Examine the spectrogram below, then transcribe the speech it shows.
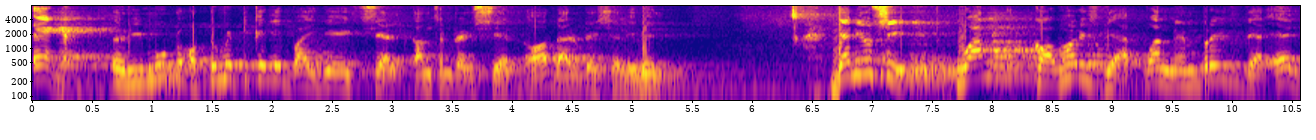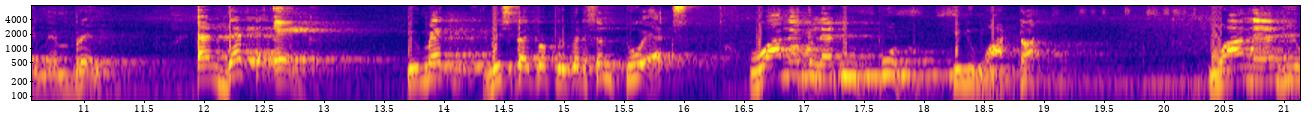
egg removed automatically by the HCl, concentrated HCl or diluted HCl even. Then you see one cover is there, one membrane is there, egg membrane. And that egg, you make this type of preparation, two eggs. One egg let you put in water, one egg you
